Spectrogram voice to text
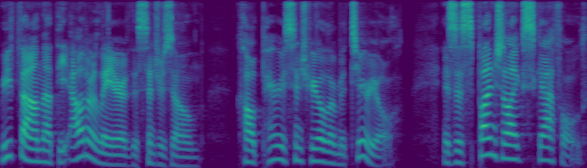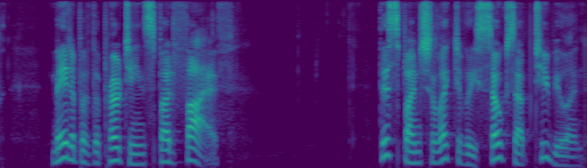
We found that the outer layer of the centrosome, called pericentriolar material, is a sponge-like scaffold made up of the protein SPD-5. This sponge selectively soaks up tubulin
